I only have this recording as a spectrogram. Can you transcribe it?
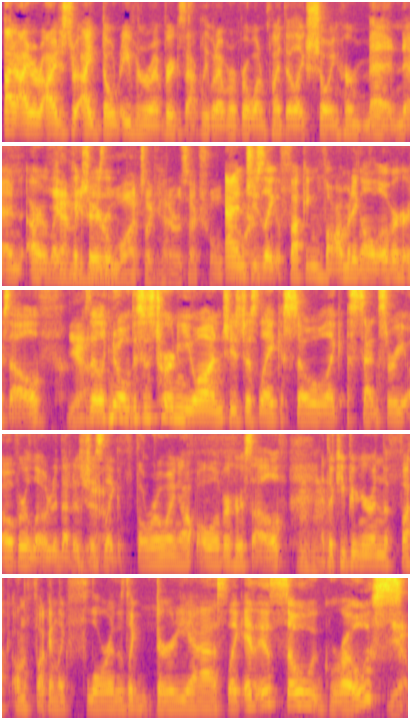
I, I, don't- I just I don't even remember exactly, but I remember at one point they're like showing her men and are like yeah, pictures and watch like heterosexual, and porn. she's like fucking vomiting all over herself. Yeah. they're like, no, this is turning you on. She's just like so like sensory overloaded that is just Yeah. Mm-hmm. like throwing up all over herself. And they're keeping her in the fuck on the fucking like floor. This like dirty ass. Like it is so gross. yeah,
